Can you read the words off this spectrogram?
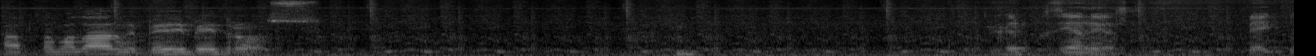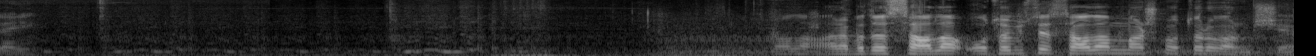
Kaplamalar Bey Bedros. Kırmızı yanıyor. Bekleyin. Valla arabada sağlam, otobüste sağlam marş motoru varmış ya.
